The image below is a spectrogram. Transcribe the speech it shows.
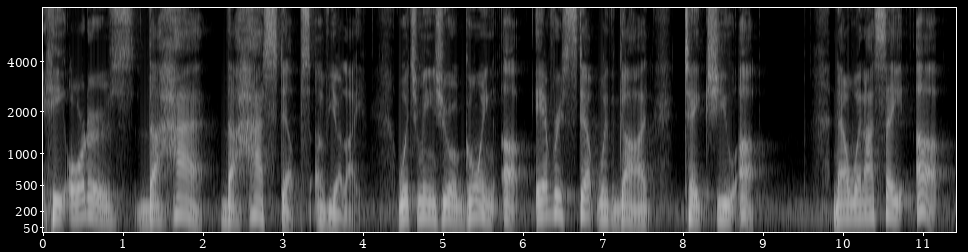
He orders the high the high steps of your life, which means you're going up. Every step with God takes you up. Now, when I say up,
